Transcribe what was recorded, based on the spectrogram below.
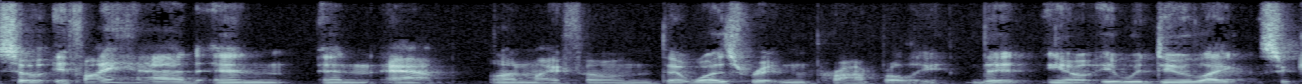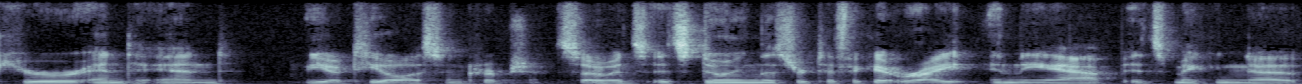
So if I had an an app on my phone that was written properly, that you know it would do like secure end to end you know TLS encryption. So it's it's doing the certificate right in the app. It's making a,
